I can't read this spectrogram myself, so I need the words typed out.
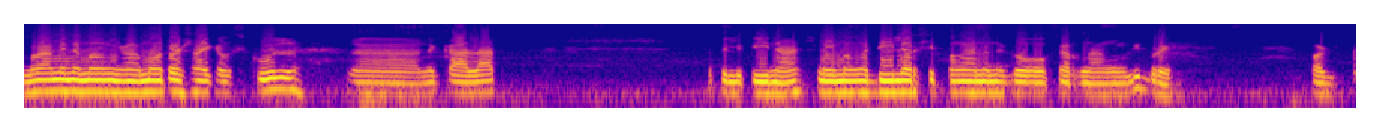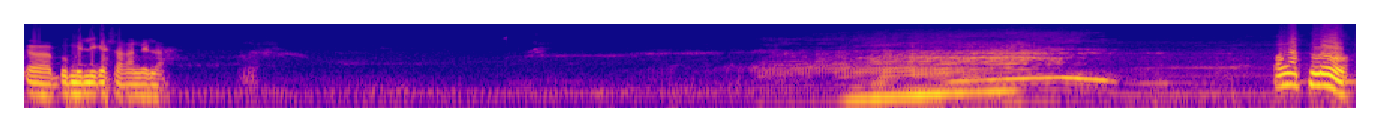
Marami namang uh, motorcycle school na nagkalat Pilipinas. May mga dealership pa nga na nag-o-offer ng libre pag uh, bumili ka sa kanila. Pangatlo,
